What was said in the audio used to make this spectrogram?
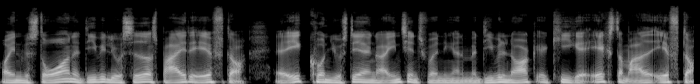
Og investorerne, de vil jo sidde og spejde efter, øh, ikke kun justeringer af indtjeningsforventningerne, men de vil nok øh, kigge ekstra meget efter,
